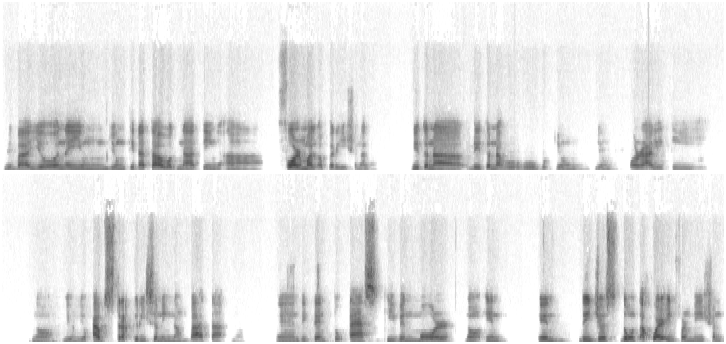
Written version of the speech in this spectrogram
'di ba? Yun ay yung yung tinatawag nating uh, formal operational. Dito na dito na huhubog yung yung orality, no? Yung yung abstract reasoning ng bata, no? and they tend to ask even more no and and they just don't acquire information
